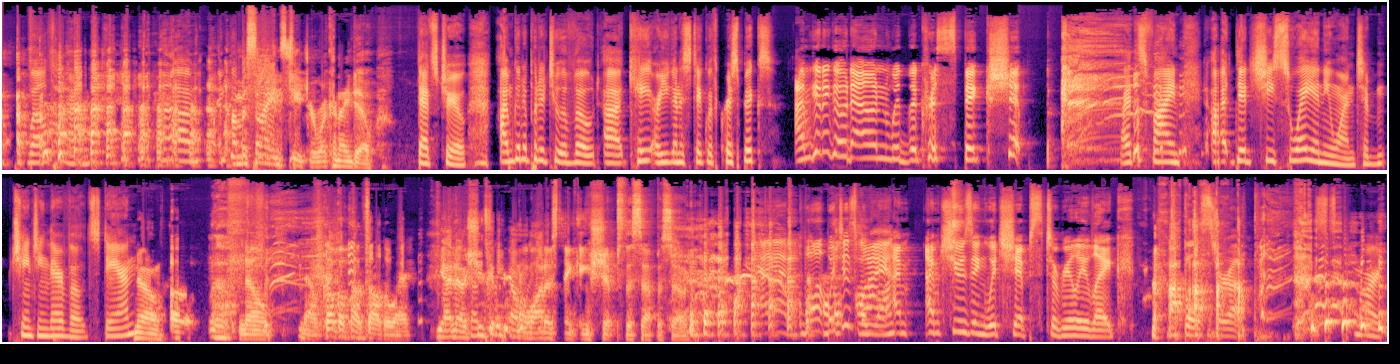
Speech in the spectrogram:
well done. Um, I'm a science teacher. What can I do? That's true. I'm going to put it to a vote. Uh, Kate, are you going to stick with Crispix? I'm going to go down with the Crispix ship. That's fine. Uh, did she sway anyone to changing their votes, Dan? No. Oh, oh no, no. Cocoa Puffs all the way. Yeah, no. She's going to be on a lot of sinking ships this episode. I am. Well, which is why I'm I'm choosing which ships to really like bolster up. Smart.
